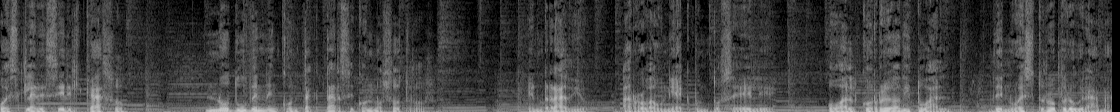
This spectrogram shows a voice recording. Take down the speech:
o esclarecer el caso, no duden en contactarse con nosotros en radio.uniac.cl o al correo habitual de nuestro programa.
